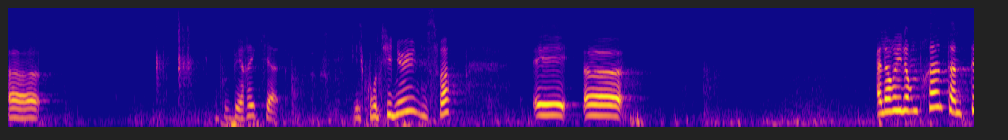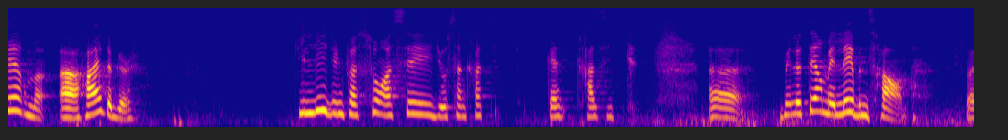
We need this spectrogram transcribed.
Euh, vous verrez qu'il continue, n'est-ce pas? Et euh, alors, il emprunte un terme à Heidegger qu'il lit d'une façon assez idiosyncratique. Euh, mais le terme est Lebensraum, c'est pas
